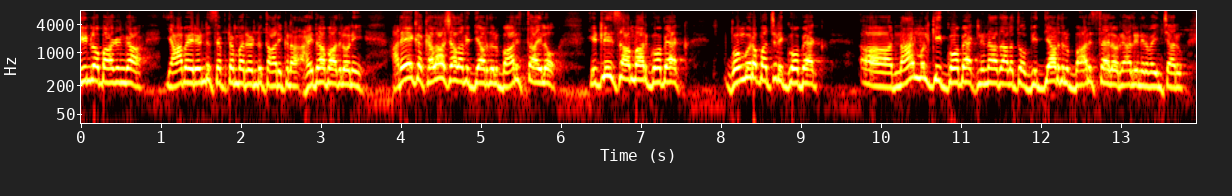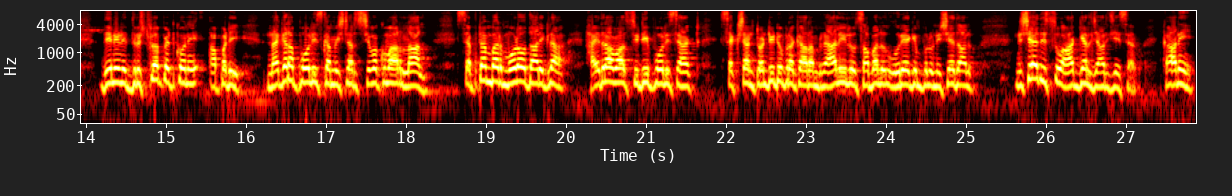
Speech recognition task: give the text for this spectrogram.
దీనిలో భాగంగా యాభై రెండు సెప్టెంబర్ రెండు తారీఖున హైదరాబాద్లోని అనేక కళాశాల విద్యార్థులు భారీ స్థాయిలో ఇడ్లీ సాంబార్ గోబ్యాక్ గోంగూర పచ్చడి గోబ్యాక్ ఆ, నాన్ ముల్కీ గో బ్యాక్ నినాదాలతో విద్యార్థులు భారీ స్థాయిలో ర్యాలీ నిర్వహించారు. దీనిని దృష్టిలో పెట్టుకొని అప్పటి నగర police commissioner Shivakumar Lal September మూడవ తారీఖున Hyderabad city police act section twenty two ప్రకారం ర్యాలీలు సభలు ఊరేగింపులు నిషేధాలు నిషేధిస్తూ ఆజ్ఞలు జారీ చేశారు. కానీ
